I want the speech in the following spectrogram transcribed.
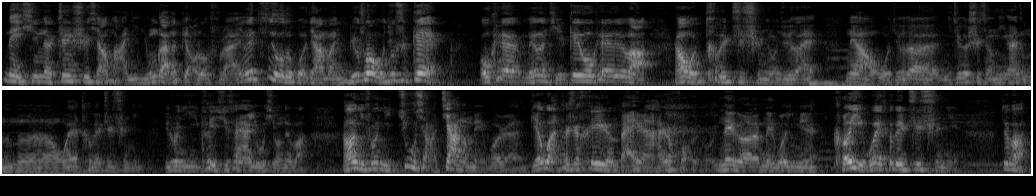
内心的真实想法，你勇敢的表露出来，因为自由的国家嘛，你比如说我就是 gay。OK，没问题，gay OK 对吧？然后我特别支持你，我觉得哎那样，我觉得你这个事情你应该怎么怎么怎么怎么，我也特别支持你。比如说你可以去参加游行对吧？然后你说你就想嫁个美国人，别管他是黑人、白人还是黄那个美国移民，可以，我也特别支持你，对吧？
